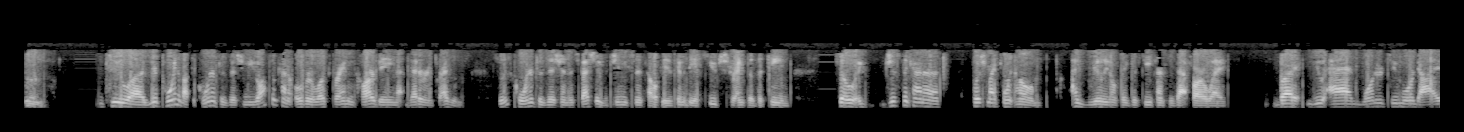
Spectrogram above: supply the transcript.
to uh, your point about the corner position, you also kind of overlooked Brandon Carr being that veteran presence. So this corner position, especially with Jimmy Smith healthy, is going to be a huge strength of the team. So just to kind of push my point home, I really don't think this defense is that far away but you add one or two more guys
